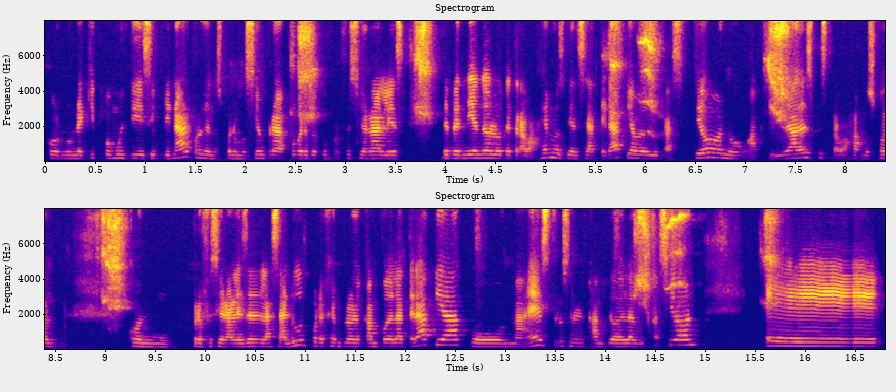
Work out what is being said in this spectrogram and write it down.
con, un equipo multidisciplinar, porque nos ponemos siempre de acuerdo con profesionales dependiendo de lo que trabajemos, bien sea terapia o educación o actividades, pues trabajamos con, con profesionales de la salud, por ejemplo, en el campo de la terapia, con maestros en el campo de la educación. Eh,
